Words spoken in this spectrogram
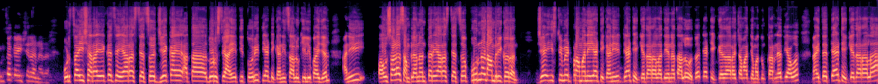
पुढचा काय इशारा येणार? पुढचा इशारा एकच आहे या रस्त्याचं जे काय आता दुरुस्ती आहे ती त्वरित या ठिकाणी चालू केली पाहिजे. आणि पावसाळा संपल्यानंतर या रस्त्याचं पूर्ण डांबरीकरण जे इस्टिमेट प्रमाणे या ठिकाणी ज्या ठेकेदाराला देण्यात आलं होतं त्या ठेकेदाराच्या माध्यमातून करण्यात यावं. नाहीतर त्या ठेकेदाराला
